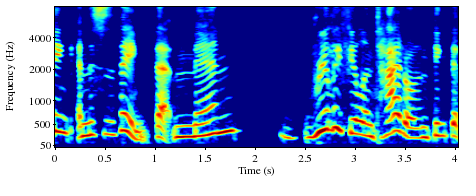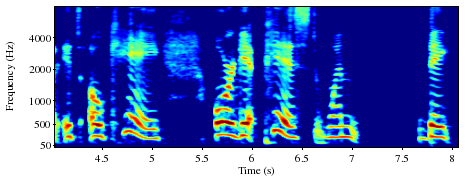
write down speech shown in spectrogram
think, and this is the thing, that men really feel entitled and think that it's okay or get pissed when they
